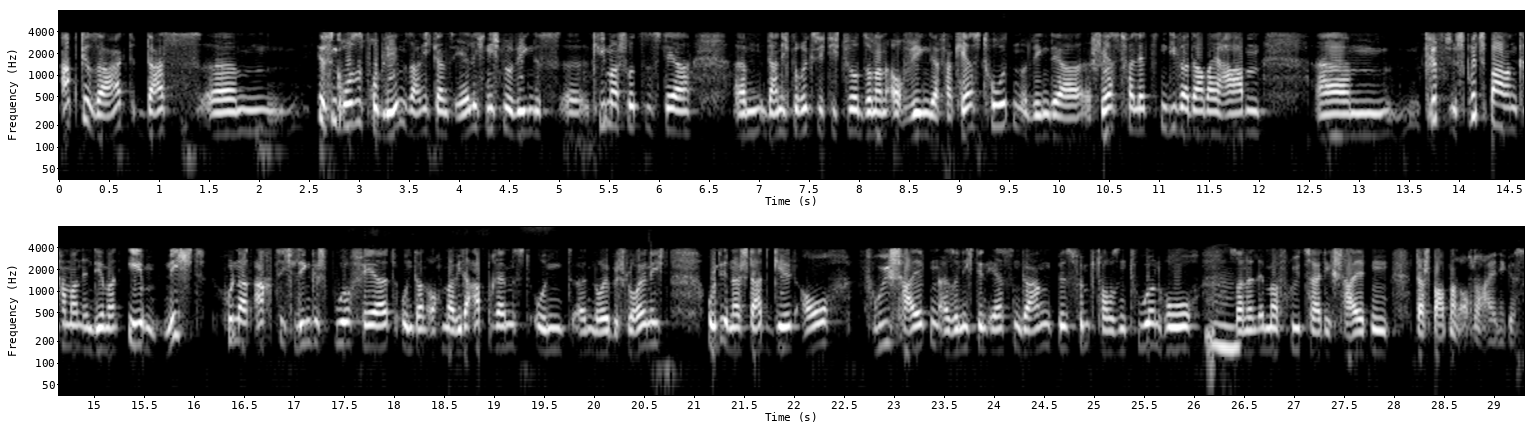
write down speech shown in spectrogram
abgesagt. Das ähm, ist ein großes Problem, sage ich ganz ehrlich, nicht nur wegen des äh, Klimaschutzes, der ähm, da nicht berücksichtigt wird, sondern auch wegen der Verkehrstoten und wegen der Schwerstverletzten, die wir dabei haben. Ähm, Sprit sparen kann man, indem man eben nicht 180 linke Spur fährt und dann auch mal wieder abbremst und äh, neu beschleunigt. Und in der Stadt gilt auch früh schalten, also nicht den ersten Gang bis 5000 Touren hoch, mhm. sondern immer frühzeitig schalten. Da spart man auch noch einiges.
